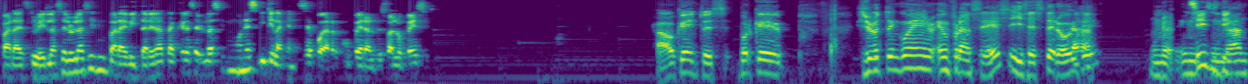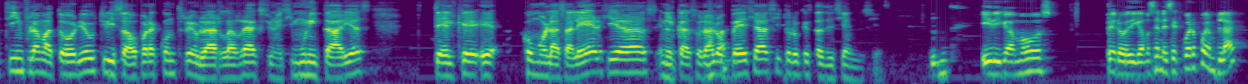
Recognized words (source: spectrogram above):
para destruir las células, para evitar el ataque de las células inmunes y que la gente se pueda recuperar de su alopecia. Ah, ok, entonces, porque yo lo tengo en, en francés y dice esteroide, Ajá. una- un, Sí, sí, un sí. antiinflamatorio utilizado para controlar las reacciones inmunitarias, del que, eh, como las alergias, en el caso de la Ajá. alopecia, así todo lo que estás diciendo, sí. Y digamos, pero digamos en ese cuerpo en Black,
